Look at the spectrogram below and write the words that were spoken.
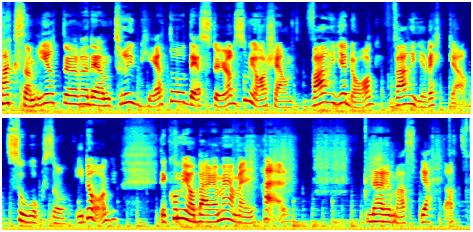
Tacksamhet över den trygghet och det stöd som jag har känt varje dag, varje vecka, så också idag. Det kommer jag bära med mig här, närmast hjärtat.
